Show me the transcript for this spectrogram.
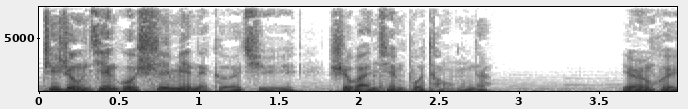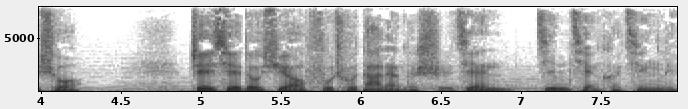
这种见过世面的格局是完全不同的。有人会说，这些都需要付出大量的时间、金钱和精力。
